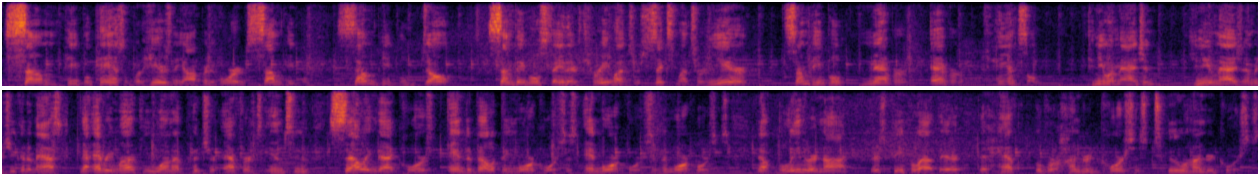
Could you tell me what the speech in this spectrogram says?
Some people cancel. But here's the operative word. Some people some people don't. Some people stay there three months or six months or a year. Some people never ever cancel. Can you imagine can you imagine how much you could amass now every month you want to put your efforts into selling that course and developing more courses and more courses and more courses. Now believe it or not there's people out there that have over 100 courses 200 courses.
